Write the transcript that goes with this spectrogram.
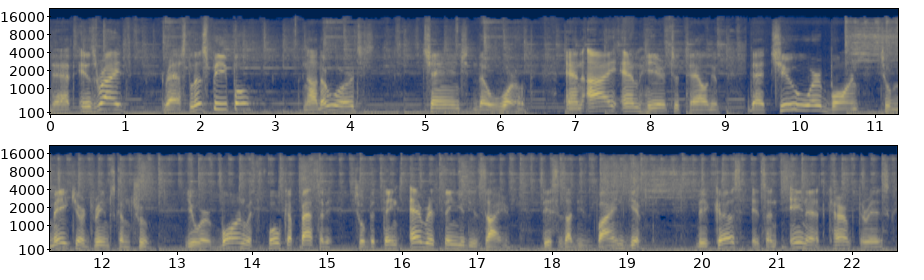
That is right. Restless people, in other words, change the world. And I am here to tell you that you were born to make your dreams come true. You were born with full capacity to obtain everything you desire. This is a divine gift because it's an innate characteristic,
